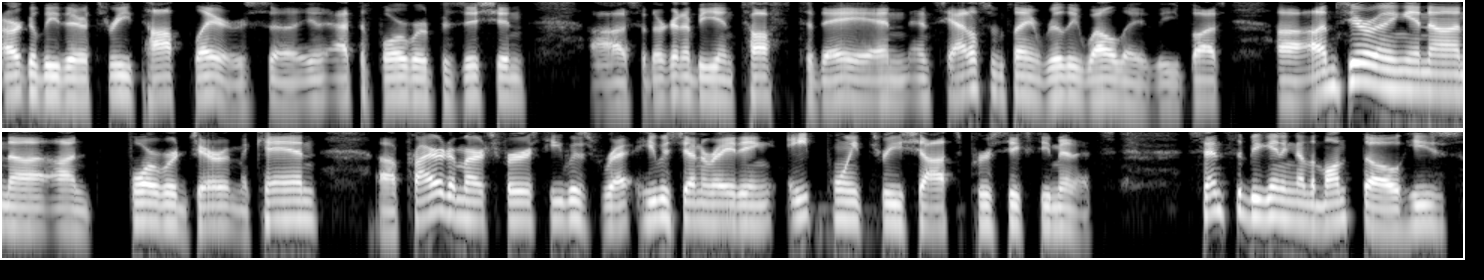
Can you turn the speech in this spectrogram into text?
arguably their three top players uh, at the forward position. Uh, so they're going to be in tough today, and and Seattle's been playing really well lately. But uh, I'm zeroing in on uh, on forward Jared McCann. Uh, prior to March 1st, he was re- he was generating 8.3 shots per 60 minutes. Since the beginning of the month, though, he's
